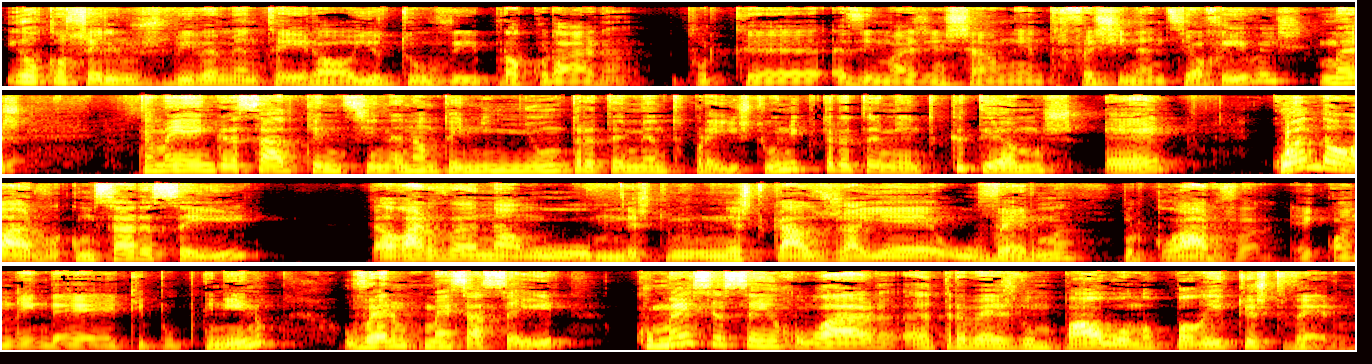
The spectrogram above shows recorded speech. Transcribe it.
Eu aconselho-vos vivamente a ir ao YouTube e procurar, porque as imagens são entre fascinantes e horríveis, mas também é engraçado que a medicina não tem nenhum tratamento para isto. O único tratamento que temos é quando a larva começar a sair, a larva não, o, neste, neste caso já é o verme, porque larva é quando ainda é tipo pequenino, o verme começa a sair, começa-se a enrolar através de um pau ou um palito este verme.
